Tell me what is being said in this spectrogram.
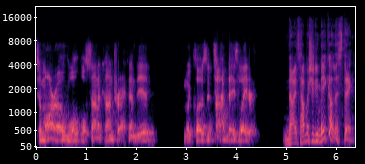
tomorrow. We'll we'll sign a contract." And I did. And we closed it five days later. Nice. How much did you make on this thing?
